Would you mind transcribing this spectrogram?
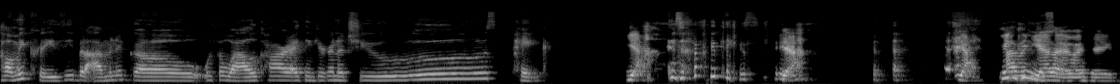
Call me crazy, but I'm gonna go with a wild card. I think you're gonna choose pink. Yeah, Because everything is pink. yeah, yeah. Pink and do the same. yellow, I think.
